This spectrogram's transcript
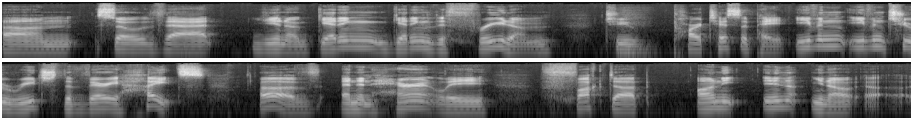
Um, so that you know, getting getting the freedom to participate, even even to reach the very heights of an inherently fucked up, un, in, you know, uh,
